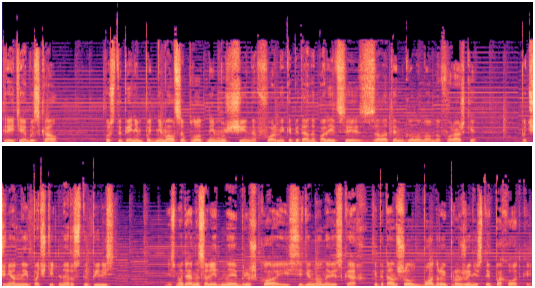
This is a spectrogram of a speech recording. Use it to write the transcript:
Третий обыскал – по ступеням поднимался плотный мужчина в форме капитана полиции с золотым галуном на фуражке. Подчиненные почтительно расступились. Несмотря на солидное брюшко и седину на висках, капитан шел бодрой пружинистой походкой.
